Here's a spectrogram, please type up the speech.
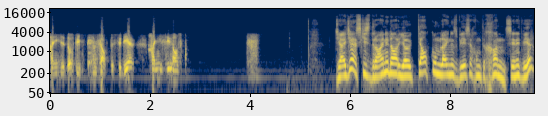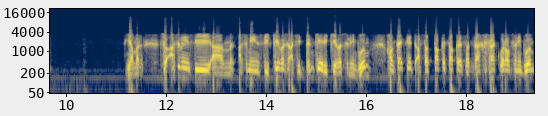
gaan jy dit op die self bestudeer, gaan jy sien ons JJ, skies draai net daar jou Telkom lyn is besig om te gaan. Sê net weer. Jammer. As 'n mens die ehm um, as 'n mens die kewers as jy dink jy het die kewers in die boom, gaan kyk net as daar takke takke is wat wegvrek oral in die boom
